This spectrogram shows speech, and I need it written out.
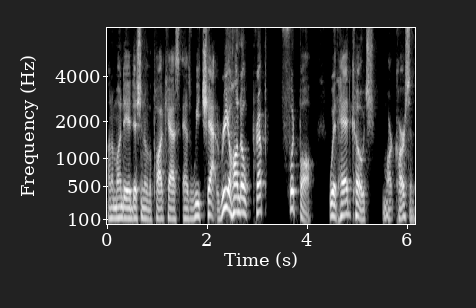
on a Monday edition of the podcast as we chat Rio Hondo Prep football with head coach Mark Carson.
